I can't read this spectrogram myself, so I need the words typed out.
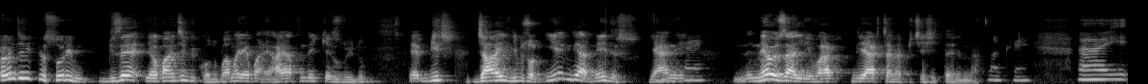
Öncelikle sorayım. Bize yabancı bir konu. Bana yabancı, hayatımda ilk kez duydum. E, Bir cahil gibi soru. EMDR nedir? Yani Okay. Ne özelliği var diğer terapi çeşitlerinden? Okay. Ee,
